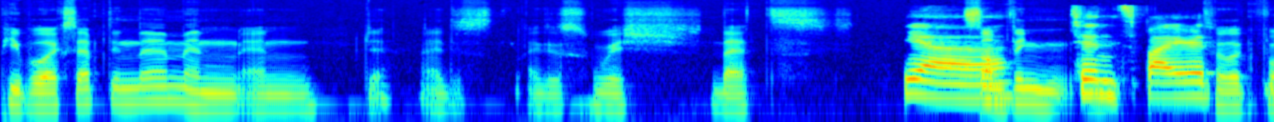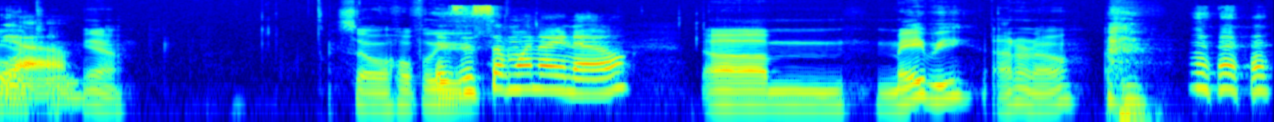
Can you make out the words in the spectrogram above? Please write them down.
people accepting them. And and yeah, I just I just wish that's yeah, something to inspire. to look forward yeah. to. Yeah. So hopefully, Is this someone I know? um, maybe I don't know.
